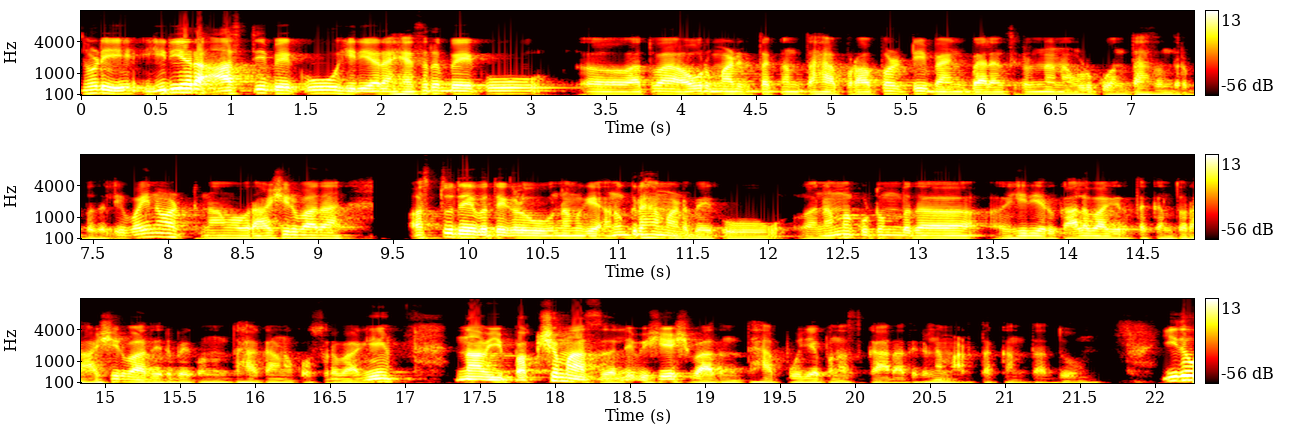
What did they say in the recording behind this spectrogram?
ನೋಡಿ, ಹಿರಿಯರ ಆಸ್ತಿ ಬೇಕು, ಹಿರಿಯರ ಹೆಸರು ಬೇಕು ಅಥವಾ ಅವ್ರು ಮಾಡಿರ್ತಕ್ಕಂತಹ ಪ್ರಾಪರ್ಟಿ ಬ್ಯಾಂಕ್ ಬ್ಯಾಲೆನ್ಸ್ಗಳನ್ನ ನಾವು ಹುಡುಕುವಂತಹ ಸಂದರ್ಭದಲ್ಲಿ ವೈ ನಾಟ್ ನಾವು ಅವರ ಆಶೀರ್ವಾದ ಅಸ್ತು ದೇವತೆಗಳು ನಮಗೆ ಅನುಗ್ರಹ ಮಾಡಬೇಕು. ನಮ್ಮ ಕುಟುಂಬದ ಹಿರಿಯರು ಕಾಲವಾಗಿರ್ತಕ್ಕಂಥವ್ರ ಆಶೀರ್ವಾದ ಇರಬೇಕು ಅನ್ನುವಂತಹ ಕಾರಣಕ್ಕೋಸ್ಕರವಾಗಿ ನಾವು ಈ ಪಕ್ಷ ಮಾಸದಲ್ಲಿ ವಿಶೇಷವಾದಂತಹ ಪೂಜೆ ಪುನಸ್ಕಾರಾದಿಗಳನ್ನ ಮಾಡ್ತಕ್ಕಂಥದ್ದು. ಇದು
